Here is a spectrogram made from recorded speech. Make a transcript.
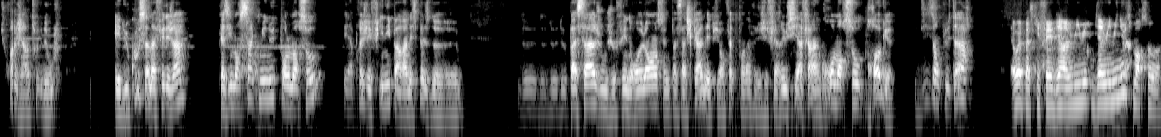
je crois que j'ai un truc de ouf. Et du coup, ça m'a fait déjà quasiment 5 minutes pour le morceau. Et après, j'ai fini par un espèce de, de, passage où je fais une relance, un passage calme. Et puis, en fait, j'ai fait réussir à faire un gros morceau prog 10 ans plus tard. Et ouais, parce qu'il fait bien 8, bien 8 minutes ce morceau.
